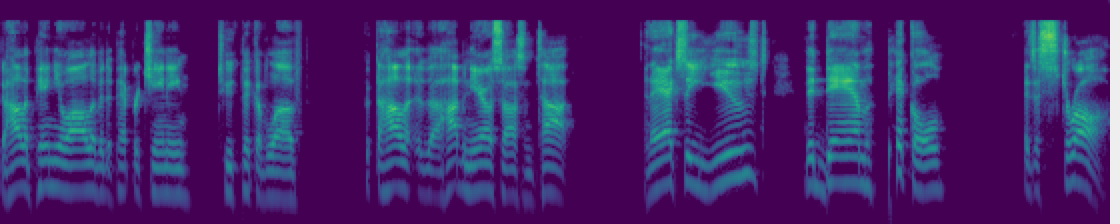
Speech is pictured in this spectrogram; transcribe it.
the jalapeno olive and the peppercini, toothpick of love. Put the, jala, the habanero sauce on top, and I actually used the damn pickle as a straw.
